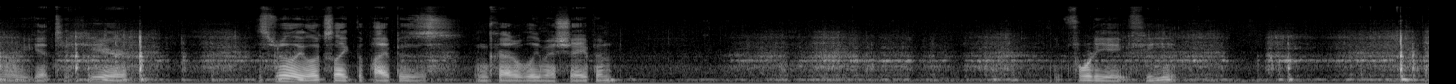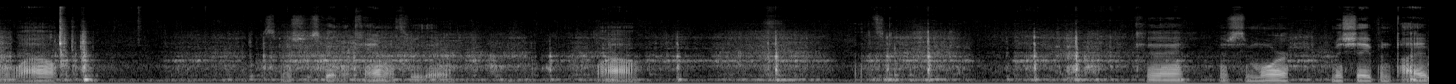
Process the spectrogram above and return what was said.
When we get to here, this really looks like the pipe is incredibly misshapen. 48 feet. Oh wow. Getting the camera through there. Wow. Okay, there's some more misshapen pipe.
